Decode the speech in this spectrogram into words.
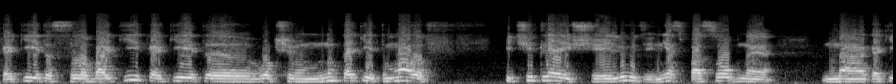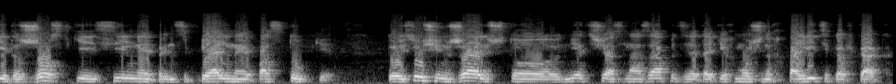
какие-то слабаки, какие-то, в общем, ну, какие-то мало впечатляющие люди, не способные на какие-то жесткие, сильные, принципиальные поступки. То есть очень жаль, что нет сейчас на Западе таких мощных политиков, как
